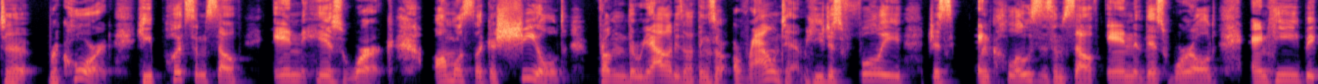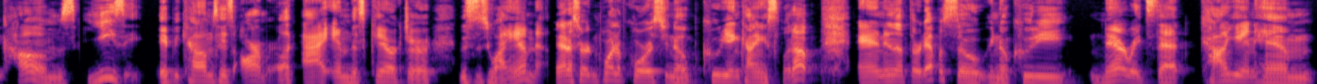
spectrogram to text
to record. He puts himself in his work, almost like a shield from the realities of the things around him. He just fully just encloses himself in this world and he becomes Yeezy. It becomes his armor. Like, I am this character. This is who I am now. And at a certain point, of course, you know, Coodie and Kanye split up. And in the third episode, you know, Coodie narrates that Kanye and him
